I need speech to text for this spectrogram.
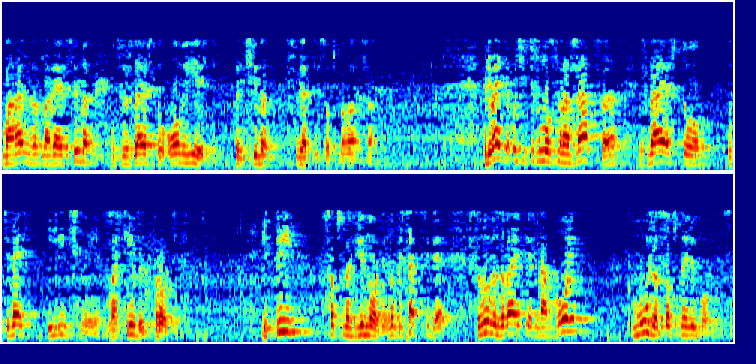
морально разлагает сына, утверждая, что он и есть причина смерти собственного отца. Понимаете, очень тяжело сражаться, зная, что у тебя есть личные мотивы против. И ты, собственно, виновен. Ну, представьте себе, что вы вызываете на бой мужа собственной любовницы.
